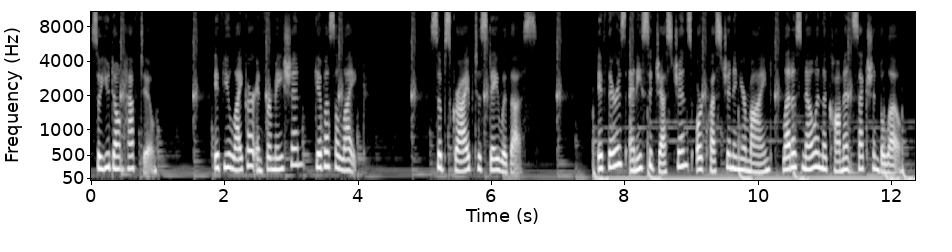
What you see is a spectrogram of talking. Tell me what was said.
so you don't have to. If you like our information, give us a like. Subscribe to stay with us. If there is any suggestions or question in your mind, let us know in the comment section below.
